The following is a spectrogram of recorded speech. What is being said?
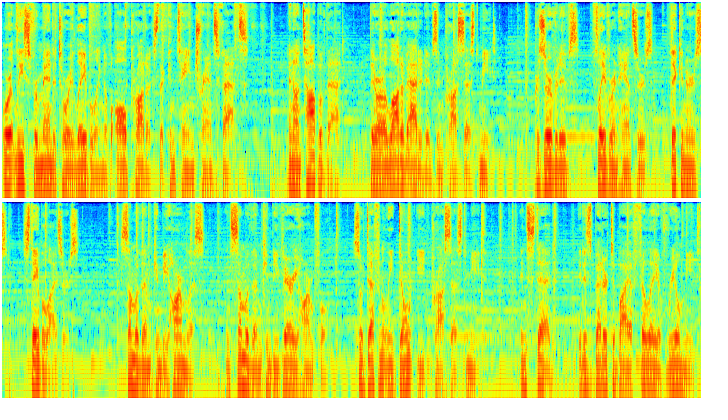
or at least for mandatory labeling of all products that contain trans fats. And on top of that, there are a lot of additives in processed meat. Preservatives, flavor enhancers, thickeners, stabilizers. Some of them can be harmless, and some of them can be very harmful, so definitely don't eat processed meat. Instead, it is better to buy a fillet of real meat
